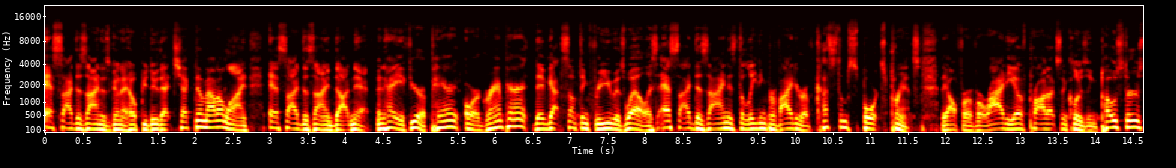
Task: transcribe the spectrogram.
SI Design is going to help you do that. Check them out online, sidesign.net. And hey, if you're a parent or a grandparent, they've got something for you as well, as SI Design is the leading provider of custom sports prints. They offer a variety of products, including posters,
